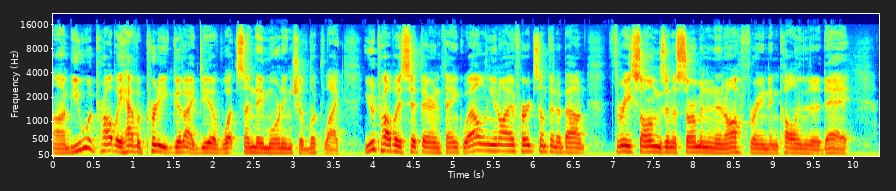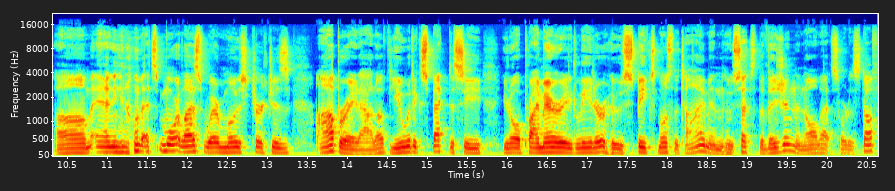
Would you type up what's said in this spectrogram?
um, you would probably have a pretty good idea of what Sunday morning should look like. You would probably sit there and think, well, you know, I've heard something about three songs and a sermon and an offering and calling it a day. Um, and, you know, that's more or less where most churches operate out of. You would expect to see, you know, a primary leader who speaks most of the time and who sets the vision and all that sort of stuff.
